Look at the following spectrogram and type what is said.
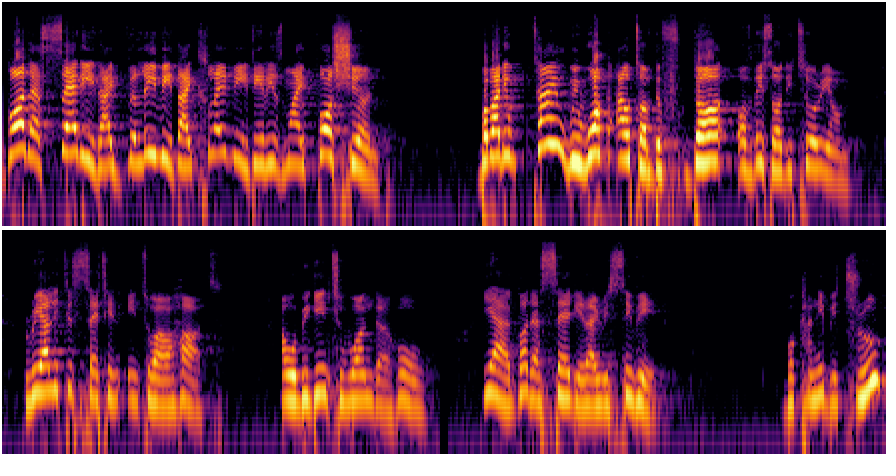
God has said it. I believe it. I claim it. It is my portion. But by the time we walk out of the door of this auditorium, reality is setting into our heart. and we'll begin to wonder, oh, yeah, God has said it, I receive it. But can it be true?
